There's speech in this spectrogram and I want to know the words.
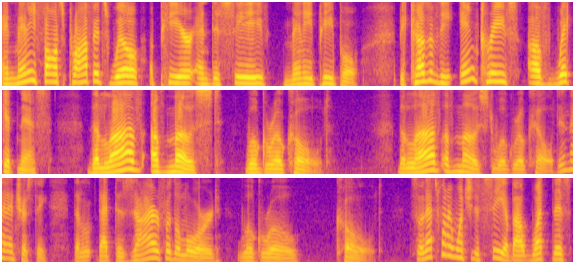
And many false prophets will appear and deceive many people. Because of the increase of wickedness, the love of most will grow cold. The love of most will grow cold. Isn't that interesting? The, that desire for the Lord will grow cold. So that's what I want you to see about what this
